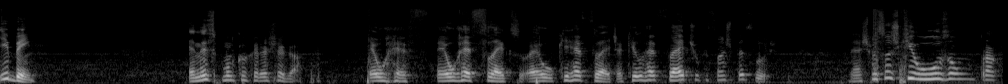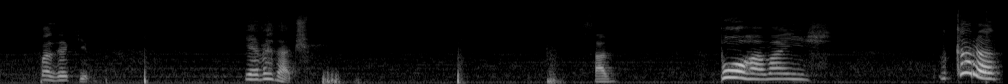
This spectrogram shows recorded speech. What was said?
E bem, é nesse ponto que eu queria chegar. É o, ref, é o reflexo, é o que reflete. Aquilo reflete o que são as pessoas. Né? As pessoas que usam pra fazer aquilo. E é verdade. Sabe? Porra, mas. Cara.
